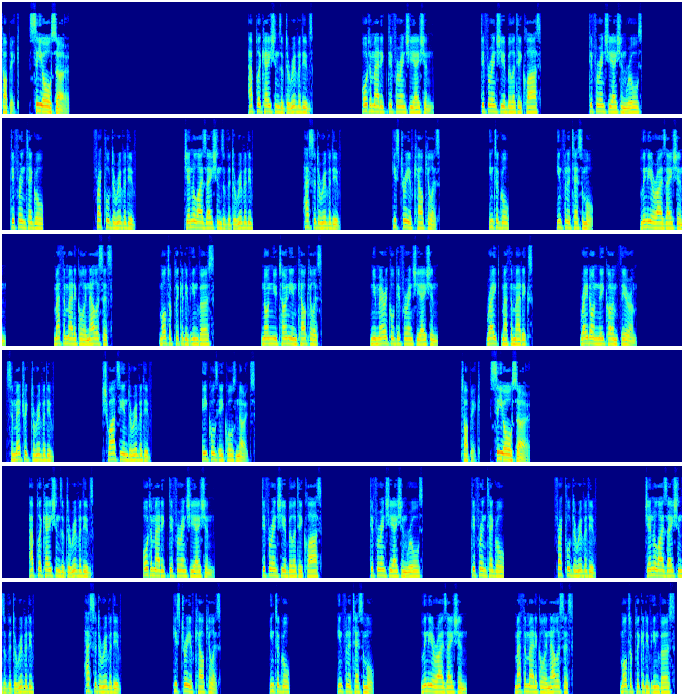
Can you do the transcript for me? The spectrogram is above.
Topic. See also Applications of derivatives Automatic differentiation Differentiability class Differentiation rules Differintegral Fractal derivative Generalizations of the derivative Hasse derivative History of calculus Integral Infinitesimal Linearization Mathematical analysis Multiplicative inverse. Non-Newtonian calculus. Numerical differentiation. Rate mathematics. Radon-Nikodym theorem. Symmetric derivative. Schwarzian derivative. Equals equals Notes. Topic. See also. Applications of derivatives. Automatic differentiation Differentiability class. Differentiation rules. Differintegral. Fractal derivative. Generalizations of the derivative. Hasse derivative. History of calculus. Integral. Infinitesimal. Linearization. Mathematical analysis. Multiplicative inverse.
